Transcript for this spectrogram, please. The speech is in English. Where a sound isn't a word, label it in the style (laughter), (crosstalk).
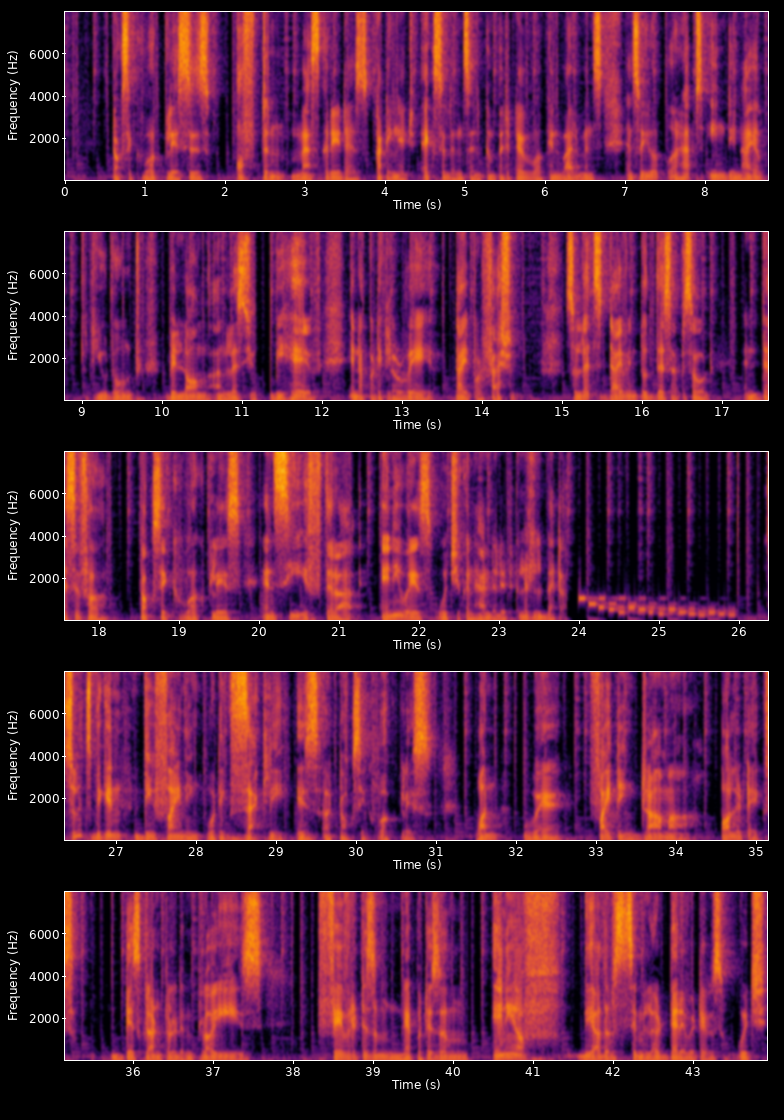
Toxic workplaces often masquerade as cutting edge excellence and competitive work environments. And so, you are perhaps in denial that you don't belong unless you behave in a particular way, type, or fashion. So, let's dive into this episode and decipher toxic workplace and see if there are any ways which you can handle it a little better. So let's begin defining what exactly is a toxic workplace. One where fighting, drama, politics, disgruntled employees, favoritism, nepotism, any of the other similar derivatives which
